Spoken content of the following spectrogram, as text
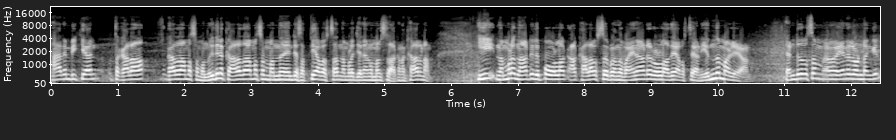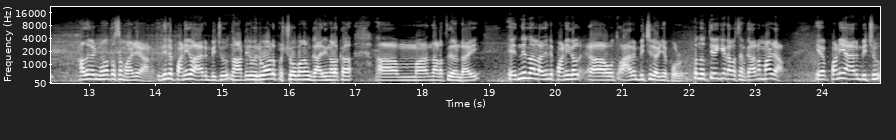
ആരംഭിക്കാൻ കാലാ കാലതാമസം വന്നു. ഇതിന് കാലതാമസം വന്നതിന്റെ സത്യാവസ്ഥ നമ്മളെ ജനങ്ങൾ മനസ്സിലാക്കണം. കാരണം ഈ നമ്മുടെ നാട്ടിലിപ്പോൾ ഉള്ള ആ കാലാവസ്ഥ പറയുന്നത് വയനാട്ടിലുള്ള അതേ അവസ്ഥയാണ്. എന്നും മഴയാണ്. രണ്ട് ദിവസം വേനലുണ്ടെങ്കിൽ അത് കഴിഞ്ഞ് മൂന്നാം ദിവസം മഴയാണ്. ഇതിന്റെ പണികൾ ആരംഭിച്ചു. നാട്ടിൽ ഒരുപാട് പ്രക്ഷോഭങ്ങളും കാര്യങ്ങളൊക്കെ നടത്തുകയുണ്ടായി. എന്നിരുന്നാൽ അതിന്റെ പണികൾ ആരംഭിച്ചു കഴിഞ്ഞപ്പോൾ ഇപ്പോൾ നിർത്തിവെക്കേണ്ട അവസ്ഥയാണ്. കാരണം മഴ. പണി ആരംഭിച്ചു.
